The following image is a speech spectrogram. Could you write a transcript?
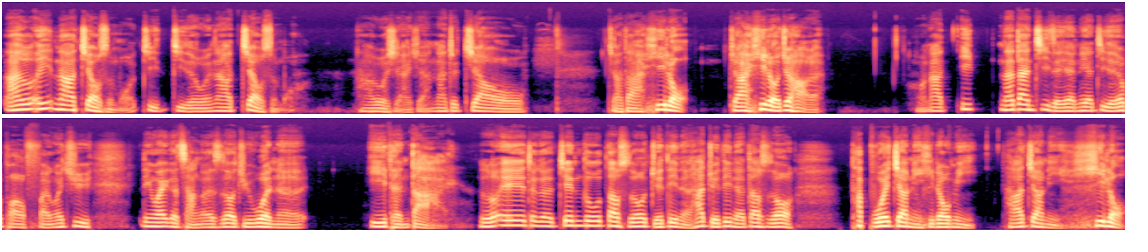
他说：“哎，那叫什么？记记得问那叫什么？”他说：“我想一下，那就叫叫他 Hiro，叫他 Hiro 就好了。”哦，那一那但记者也你要记者又跑返回去另外一个场合的时候去问了伊藤大海。就说：“哎，这个监督到时候决定了，他决定了，到时候他不会叫你 Hiromi，他叫你 Hiro，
